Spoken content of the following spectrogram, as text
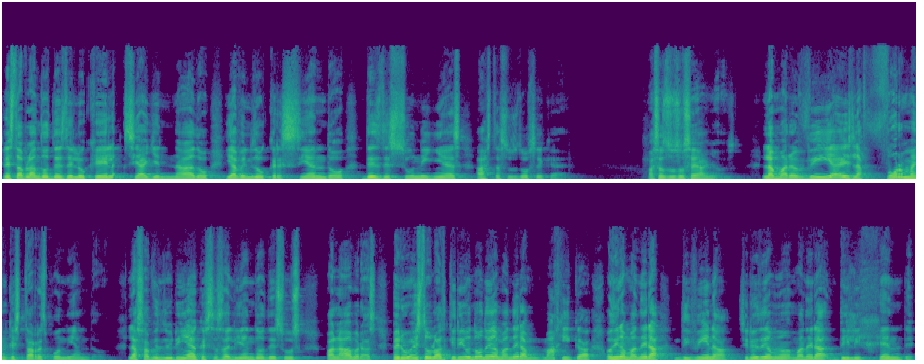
Él está hablando desde lo que Él se ha llenado y ha venido creciendo desde su niñez hasta sus 12, Hasta sus 12 años. La maravilla es la forma en que está respondiendo, la sabiduría que está saliendo de sus palabras. Pero esto lo ha adquirido no de una manera mágica o de una manera divina, sino de una manera diligente.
